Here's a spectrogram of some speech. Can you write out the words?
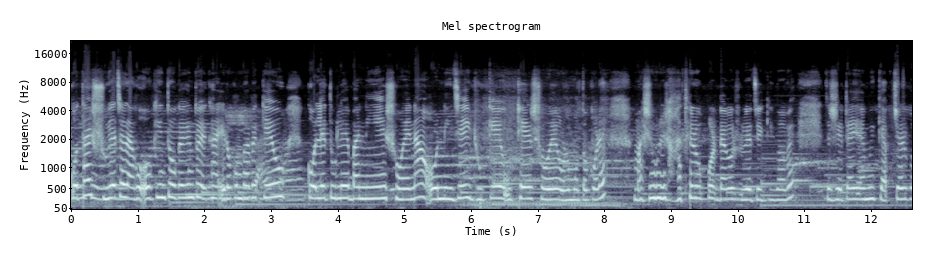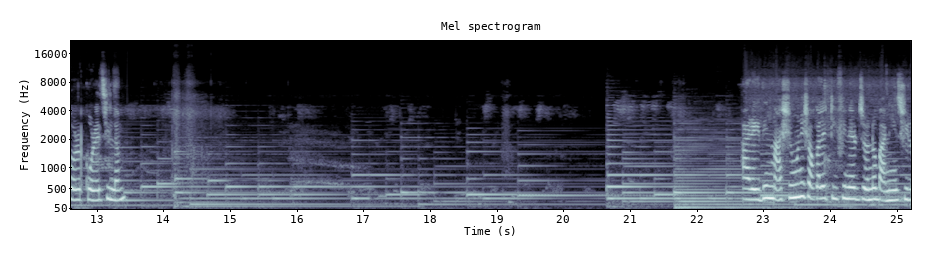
কোথায় শুয়েছে দেখো ও কিন্তু ওকে কিন্তু এখানে এরকমভাবে কেউ কোলে তুলে বা নিয়ে শোয় না। ও নিজেই ঢুকে উঠে শোয়ে ওর মতো করে। মাসিমুনির হাতের উপর দেখো শুয়েছে কীভাবে। তো সেটাই আমি ক্যাপচার করেছিলাম। আর এই দিন মাসিমণি সকালে টিফিনের জন্য বানিয়েছিল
